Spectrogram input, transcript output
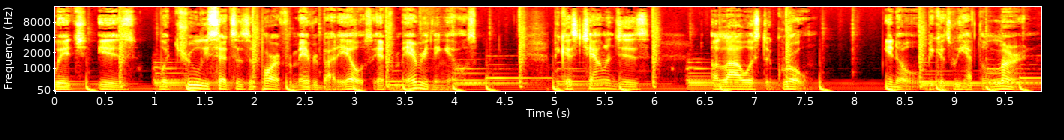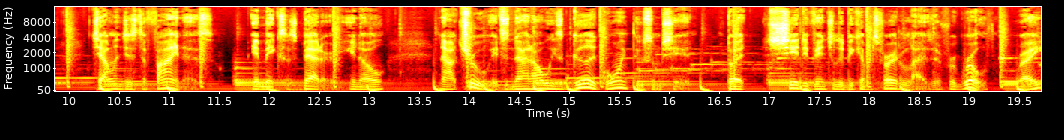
which is what truly sets us apart from everybody else and from everything else. Because challenges allow us to grow, you know, because we have to learn. Challenges define us, it makes us better, you know. Now, true, it's not always good going through some shit, but shit eventually becomes fertilizer for growth, right?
